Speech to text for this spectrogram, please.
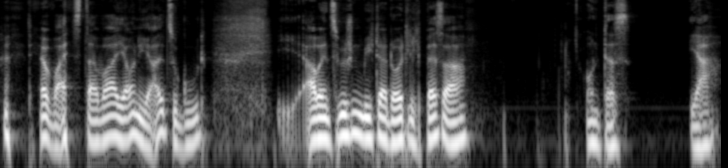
der weiß, da war ich auch nicht allzu gut. Aber inzwischen bin ich da deutlich besser. Und das ja,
